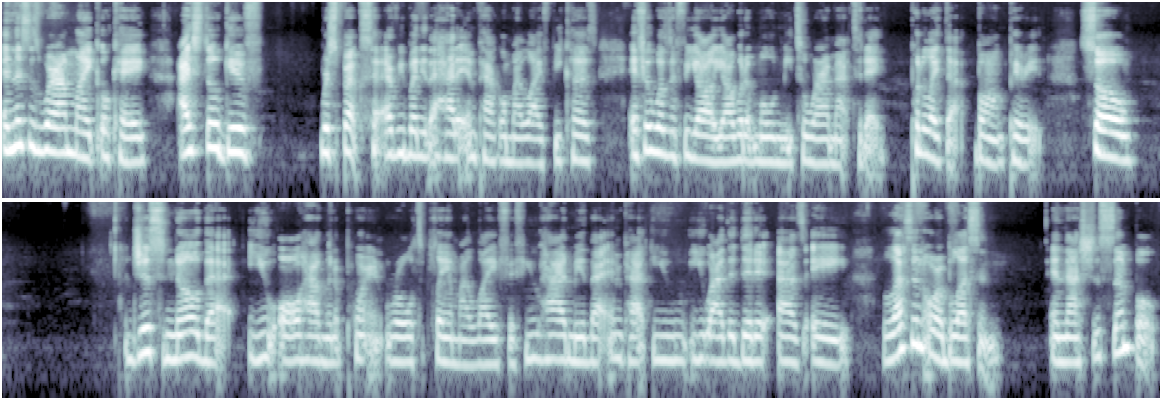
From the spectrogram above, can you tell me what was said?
and this is where I'm like, okay, I still give respects to everybody that had an impact on my life because if it wasn't for y'all, y'all wouldn't mold me to where I'm at today. Put it like that. Bong, period. So just know that you all have an important role to play in my life. If you had made that impact, you you either did it as a lesson or a blessing. And that's just simple.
